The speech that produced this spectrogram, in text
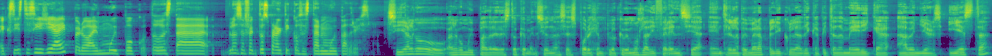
existe CGI, pero hay muy poco. Todo está, los efectos prácticos están muy padres. Sí, algo, algo muy padre de esto que mencionas es, por ejemplo, que vemos la diferencia entre la primera película de Capitán América, Avengers y esta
